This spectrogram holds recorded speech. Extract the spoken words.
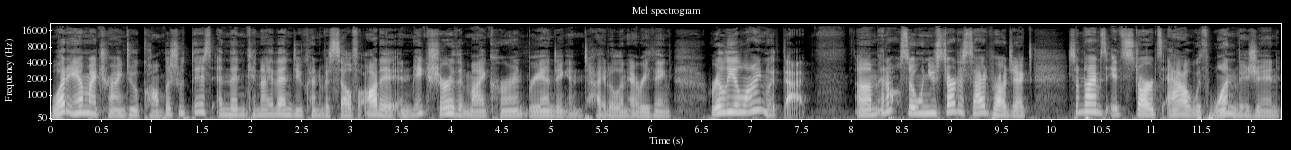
what am I trying to accomplish with this? And then can I then do kind of a self audit and make sure that my current branding and title and everything really align with that? Um, and also, when you start a side project, sometimes it starts out with one vision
